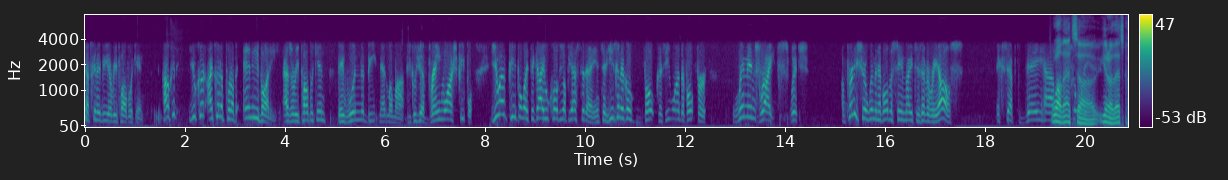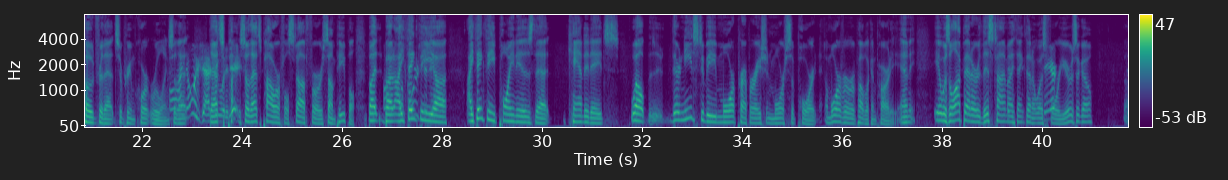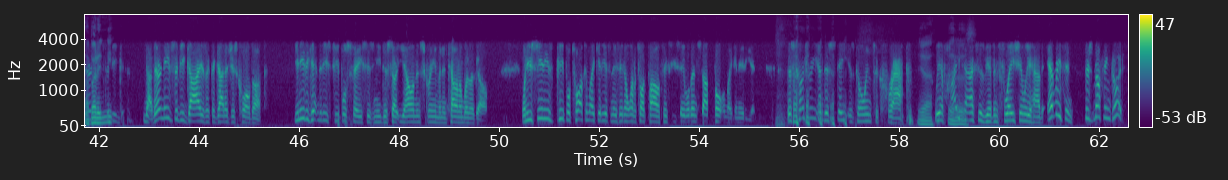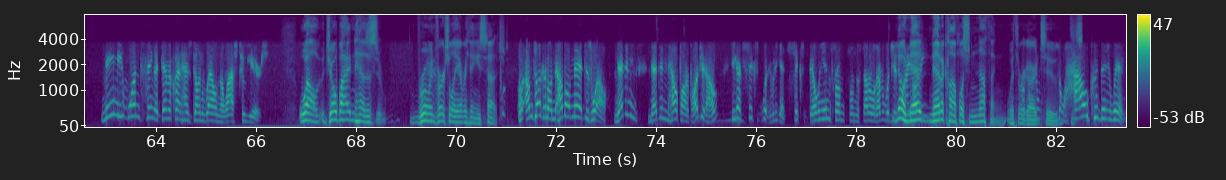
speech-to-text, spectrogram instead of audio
That's going to be a Republican. How could you could I could have put up anybody as a Republican? They wouldn't have beat Ned Lamont because you have brainwashed people. You have people like the guy who called you up yesterday and said he's going to go vote because he wanted to vote for women's rights, which I'm pretty sure women have all the same rights as everybody else, except they have. Well, that's uh, you know that's code for that Supreme Court ruling. So Oh, that I know exactly that's what it is. So that's powerful stuff for some people. But Oh, but I think the uh, I think the point is that candidates. Well, there needs to be more preparation, more support, more of a Republican Party, and it was a lot better this time, I think, than it was There- four years ago. Uh, but it needs to be, no, there needs to be guys like the guy that just called up. You need to get into these people's faces. You need to start yelling and screaming and telling them where to go. When you see these people talking like idiots and they say they don't want to talk politics, you say, well, then stop voting like an idiot. This country and this state is going to crap. yeah, We have high taxes. We have inflation. We have everything. There's nothing good. Name me one thing a Democrat has done well in the last two years. Well, Joe Biden has ruined virtually everything he's touched. I'm talking about how about Ned as well. Ned didn't Ned didn't help our budget out. He got six. What did he get? Six billion from from the federal government, which is No, Ned money. Ned accomplished nothing with regard to. So how could they win?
